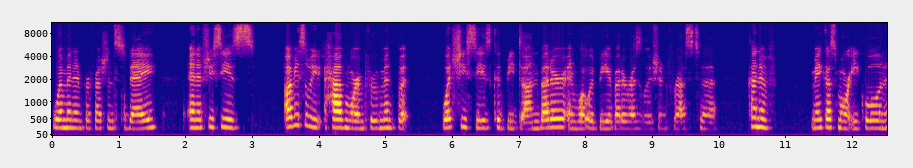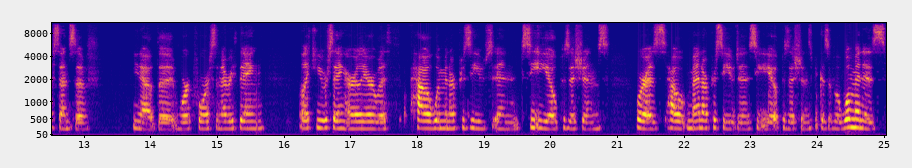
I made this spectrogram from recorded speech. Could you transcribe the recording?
women in professions today and if she sees obviously we have more improvement but what she sees could be done better and what would be a better resolution for us to kind of make us more equal in a sense of you know the workforce and everything like you were saying earlier with how women are perceived in CEO positions whereas how men are perceived in CEO positions because if a woman is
